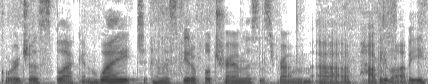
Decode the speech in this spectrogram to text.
gorgeous black and white and this beautiful trim. This is from uh, Hobby Lobby.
